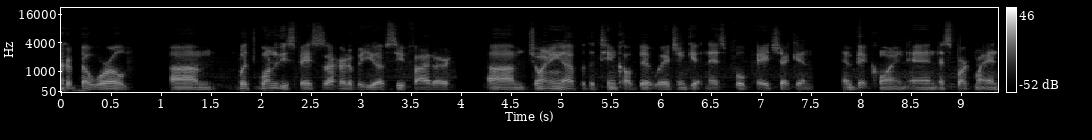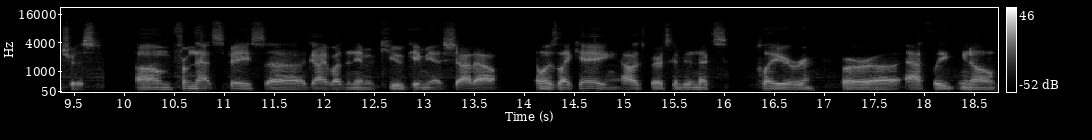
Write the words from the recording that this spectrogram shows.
crypto world. Um, with one of these spaces, I heard of a UFC fighter um, joining up with a team called Bitwage and getting his full paycheck in, in Bitcoin, and it sparked my interest. Um, from that space, uh, a guy by the name of Q gave me a shout out and was like, "Hey, Alex Barrett's going to be the next player or uh, athlete, you know,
